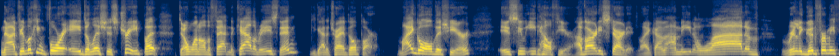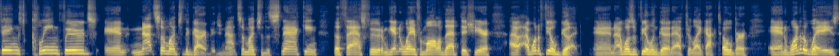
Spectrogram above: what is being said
Now, if you're looking for a delicious treat, but don't want all the fat and the calories, then you got to try a Built Bar. My goal this year is to eat healthier. I've already started. Like I'm, I'm eating a lot of really good for me things, clean foods, and not so much the garbage, not so much of the snacking, the fast food. I'm getting away from all of that this year. I, I want to feel good. And I wasn't feeling good after like October. And one of the ways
